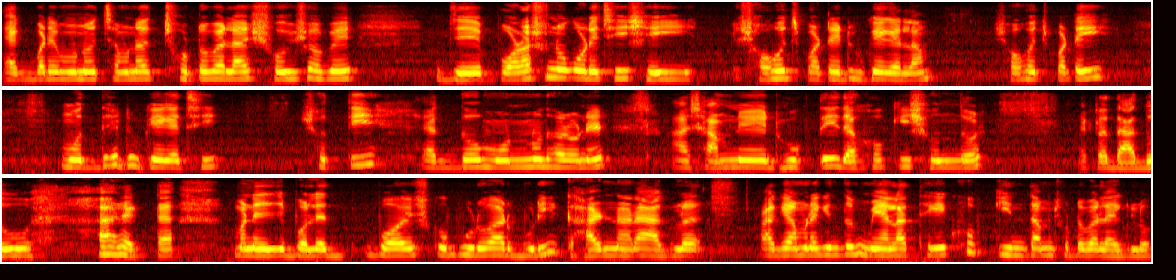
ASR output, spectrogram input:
একবারে মনে হচ্ছে আমরা ছোটোবেলায় শৈশবে যে পড়াশুনো করেছি সেই সহজ পাঠে ঢুকে গেলাম। সহজ পাঠেই মধ্যে ঢুকে গেছি। সত্যি একদম অন্য ধরনের। আর সামনে ঢুকতেই দেখো কি সুন্দর। একটা দাদু আর একটা মানে বলে বয়স্ক বুড়ো আর বুড়ি ঘাড় নাড়া আগলো। আগে আমরা কিন্তু মেলা থেকে খুব কিনতাম ছোটোবেলায় এগুলো।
